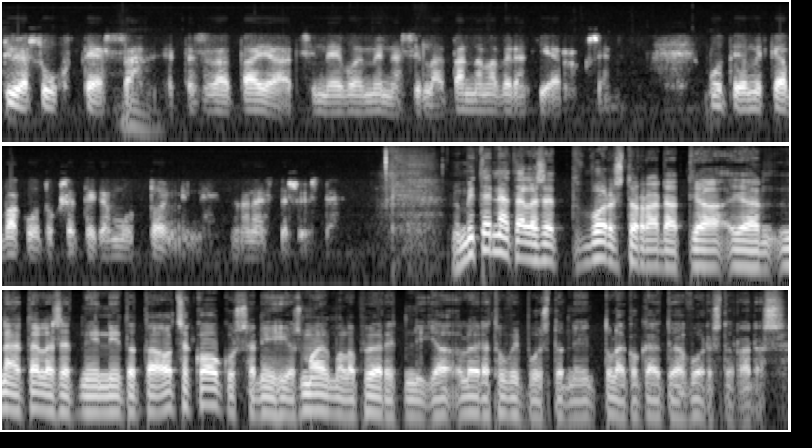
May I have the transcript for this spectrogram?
työsuhteessa, että se saat ajaa, että sinne ei voi mennä sillä lailla, että anna mä vedän kierroksen muuten ei ole mitkään vakuutukset eikä muut toimi, niin näistä syistä. No miten nämä tällaiset vuoristoradat ja, ja nämä tällaiset, niin, niin tota, ootko sä koukussa niihin, jos maailmalla pyörit niin, ja löydät huvipuiston, niin tuleeko käytyä vuoristoradassa?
